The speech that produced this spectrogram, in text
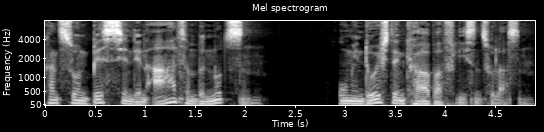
kannst so ein bisschen den Atem benutzen, um ihn durch den Körper fließen zu lassen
